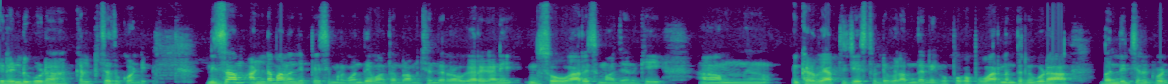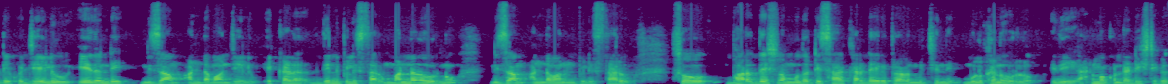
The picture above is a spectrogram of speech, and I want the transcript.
ఈ రెండు కూడా కలిపి చదువుకోండి. నిజాం అండమాన్ అని చెప్పేసి మనకు వందే మాతం రామచంద్రరావు గారు కానీ సో ఆర్య సమాజానికి ఇక్కడ వ్యాప్తి చేస్తుంటే వీళ్ళందరినీ గొప్ప గొప్ప వారినందరినీ కూడా బంధించినటువంటి ఒక జైలు ఏదండి? నిజాం అండమాన్ జైలు. ఎక్కడ దీన్ని పిలుస్తారు? మన్ననూరును నిజాం అండమాన్ అని పిలుస్తారు. సో భారతదేశంలో మొదటి సహకార డైరీ ప్రారంభించింది ముల్కనూరులో. ఇది హనుమకొండ డిస్టిక్.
